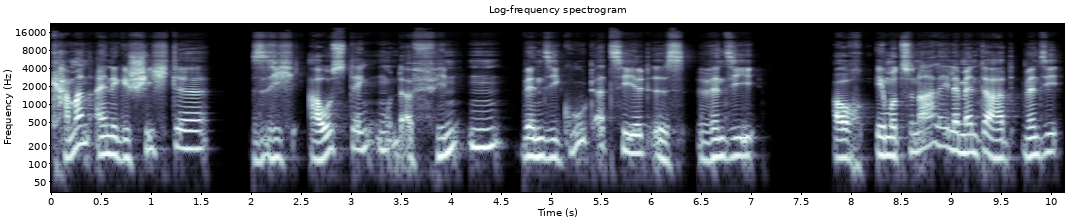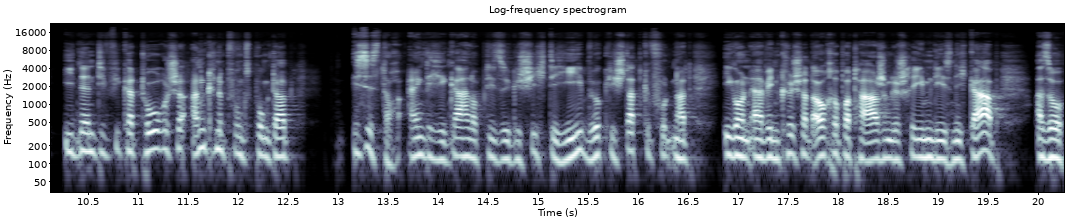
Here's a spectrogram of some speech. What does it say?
kann man eine Geschichte sich ausdenken und erfinden, wenn sie gut erzählt ist, wenn sie auch emotionale Elemente hat, wenn sie identifikatorische Anknüpfungspunkte hat, ist es doch eigentlich egal, ob diese Geschichte je wirklich stattgefunden hat. Egon Erwin Küsch hat auch Reportagen geschrieben, die es nicht gab. Also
